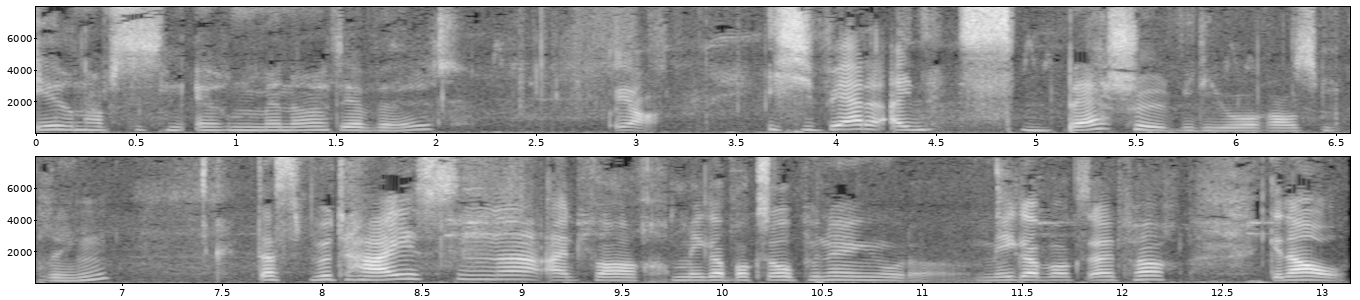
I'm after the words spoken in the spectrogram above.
ehrenhaftesten Ehrenmänner der Welt. Ja, ich werde ein Special-Video rausbringen. Das wird heißen einfach Megabox Opening oder Megabox einfach. Genau.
